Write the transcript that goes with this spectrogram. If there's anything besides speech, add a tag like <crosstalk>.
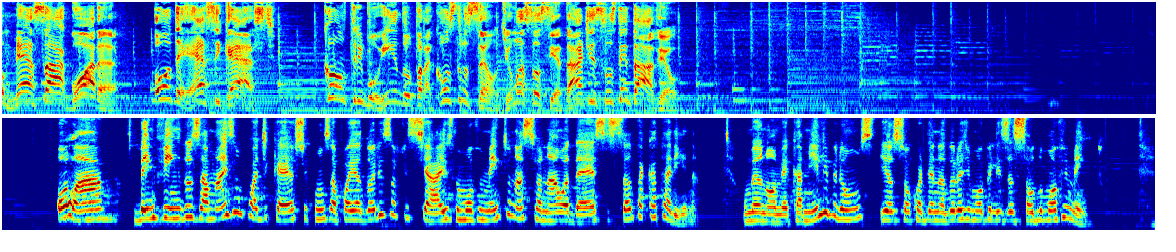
Começa agora. ODS Cast. Contribuindo para a construção de uma sociedade sustentável. Olá, bem-vindos a mais um podcast com os apoiadores oficiais do Movimento Nacional ODS Santa Catarina. O meu nome é Camille Bruns e eu sou coordenadora de mobilização do movimento.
